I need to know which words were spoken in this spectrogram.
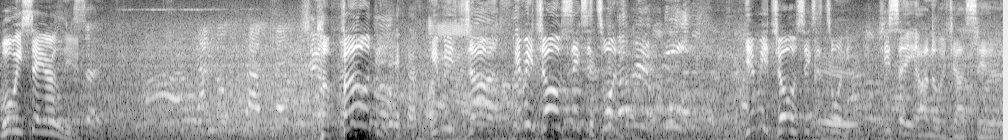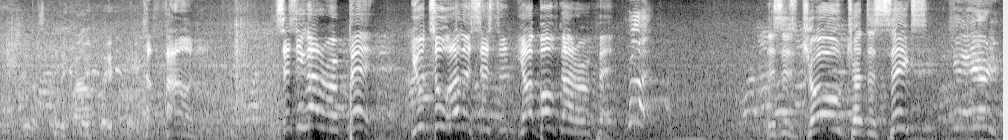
What we say earlier? Y'all know what y'all said. Confounded. Give me Job. Give me Job six and twenty. Give me Job six and twenty. She say, y'all know what y'all said earlier. Confounded. Sister, you gotta repent. You two other sister, y'all both gotta repent. What? this is Job chapter 6. Can't hear you.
